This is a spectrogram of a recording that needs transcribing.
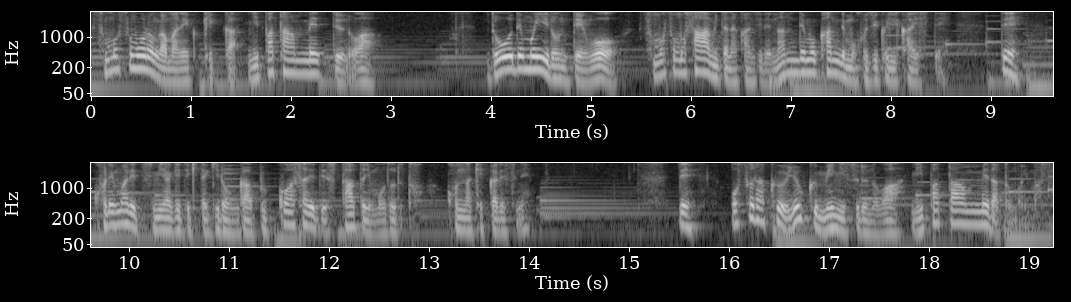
そもそも論が招く結果2パターン目っていうのはどうでもいい論点をそもそもさみたいな感じで何でもかんでもほじくり返してでこれまで積み上げてきた議論がぶっ壊されてスタートに戻ると。こんな結果ですね。でおそらくよく目にするのは2パターン目だと思います。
